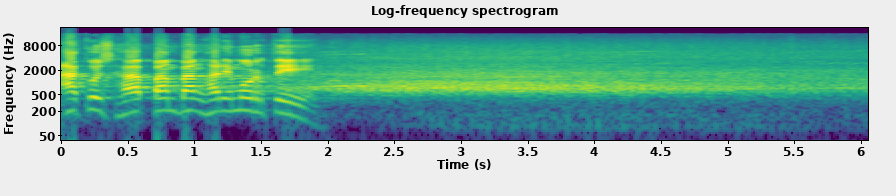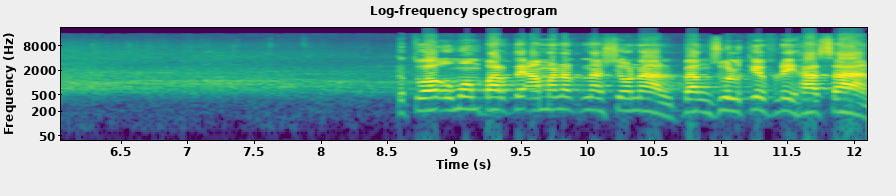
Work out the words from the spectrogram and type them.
Agus Bambang Harimurti. Ketua Umum Partai Amanat Nasional Bang Zulkifli Hasan.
